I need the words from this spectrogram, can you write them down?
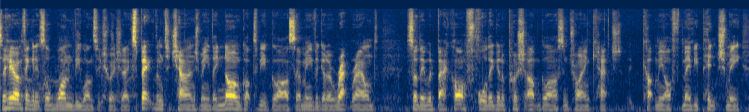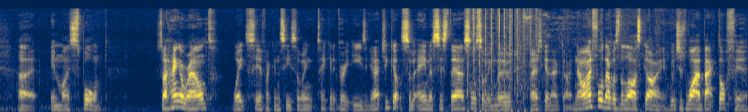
So here I'm thinking it's a 1v1 situation. I expect them to challenge me. They know I've got to be a glass. I'm either going to wrap round so they would back off or they're going to push up glass and try and catch, cut me off, maybe pinch me uh, in my spawn. So I hang around, wait to see if I can see something, taking it very easy. I actually got some aim assist there. I saw something move, managed to get that guy. Now I thought that was the last guy, which is why I backed off here.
